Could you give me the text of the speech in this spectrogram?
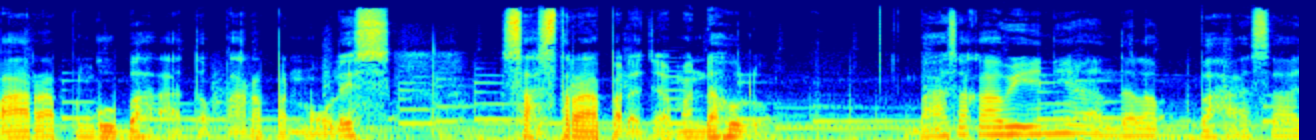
para penggubah atau para penulis sastra pada zaman dahulu. Bahasa Kawi ini adalah bahasa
